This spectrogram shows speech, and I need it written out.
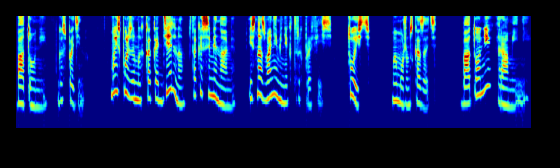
«батони» — «господин». Мы используем их как отдельно, так и с именами, и с названиями некоторых профессий. То есть мы можем сказать «Батони Рамини»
